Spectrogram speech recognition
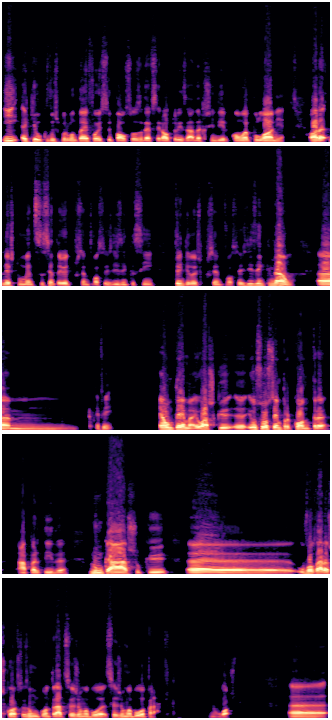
e aquilo que vos perguntei foi se Paulo Sousa deve ser autorizado a rescindir com a Polónia. Ora, neste momento, 68% de vocês dizem que sim, 32% de vocês dizem que não. Um, enfim, é um tema, eu acho que uh, eu sou sempre contra, à partida, nunca acho que uh, o voltar as costas a um contrato seja uma boa, seja uma boa prática. Não gosto. Uh,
